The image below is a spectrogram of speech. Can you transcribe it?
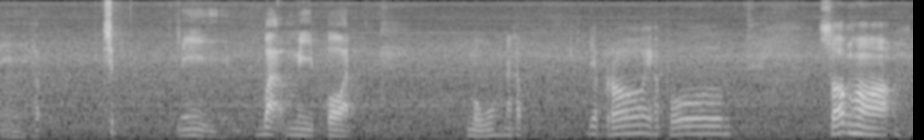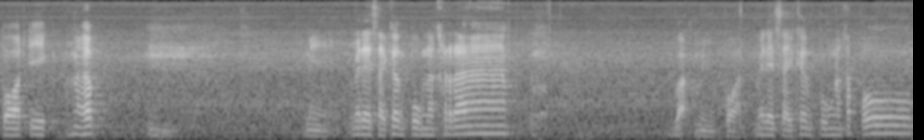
นี่ครับชิบนี่บะหมี่ปอด หมูนะครับ เรียบร้อยครับผมสองห่อปอดอีกนะครับ นี่ไม่ได้ใส่เครื่องปรุงนะครับ บะหมี่ปอดไม่ได้ใส่เครื่องปรุงนะครับผม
